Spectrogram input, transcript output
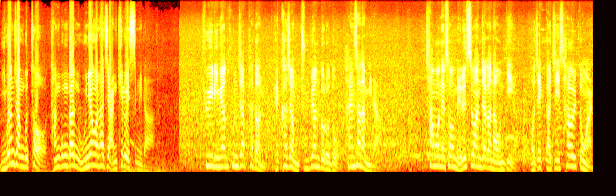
이번 장부터 당분간 운영을 하지 않기로 했습니다. 휴일이면 혼잡하던 백화점 주변 도로도 한산합니다. 창원에서 메르스 환자가 나온 뒤 어제까지 사흘 동안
